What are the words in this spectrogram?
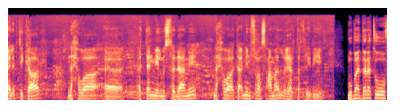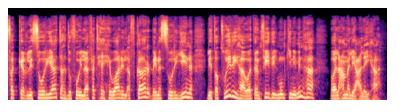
الابتكار. نحو آه، التنمية المستدامة نحو تأمين فرص عمل غير تقليدية. مبادرة فكر لسوريا تهدف إلى فتح حوار الأفكار بين السوريين لتطويرها وتنفيذ الممكن منها والعمل عليها.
